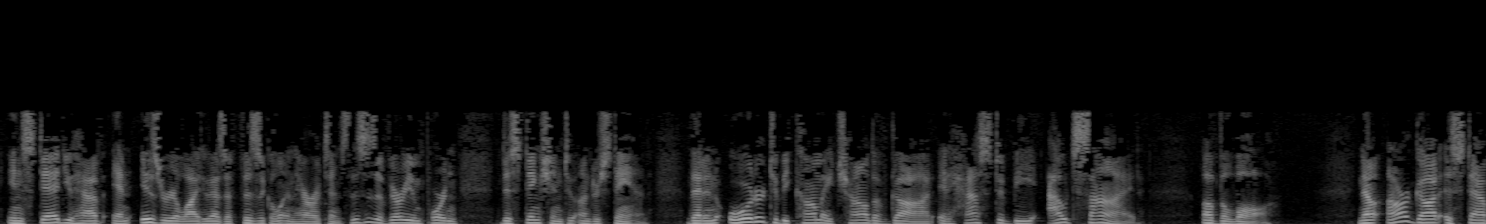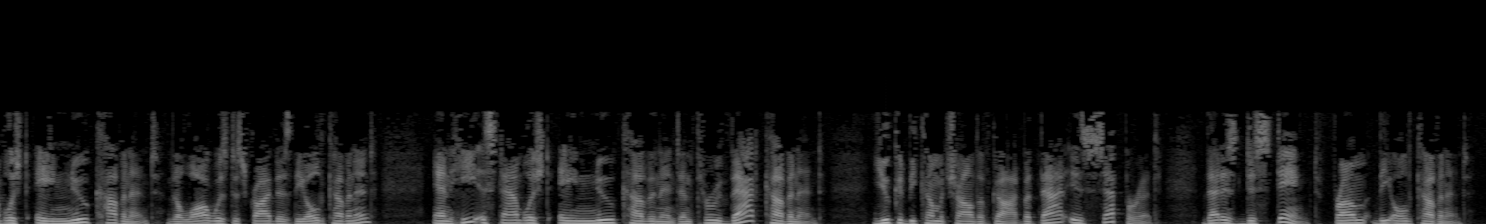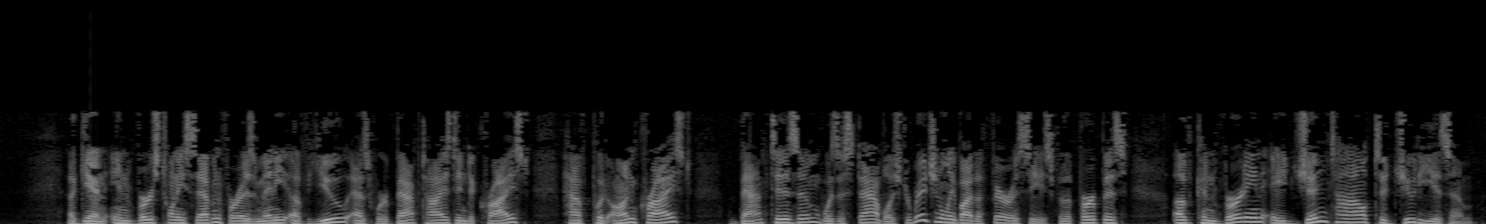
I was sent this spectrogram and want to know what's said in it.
Instead, you have an Israelite who has a physical inheritance. This is a very important distinction to understand. That in order to become a child of God, it has to be outside of the law. Now, our God established a new covenant. The law was described as the old covenant, and He established a new covenant, and through that covenant, you could become a child of God. But that is separate. That is distinct from the old covenant. Again, in verse 27, for as many of you as were baptized into Christ have put on Christ, baptism was established originally by the Pharisees for the purpose of converting a Gentile to Judaism.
